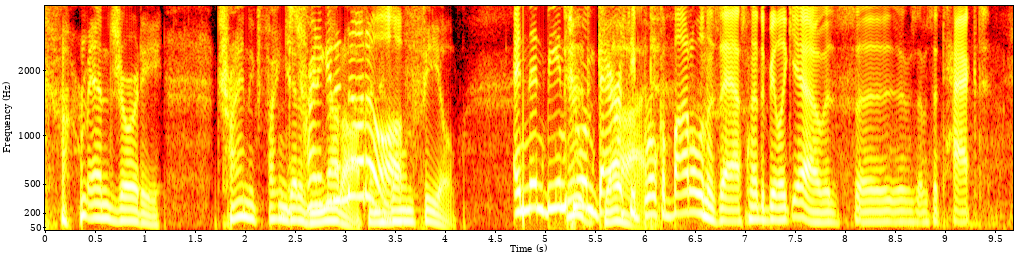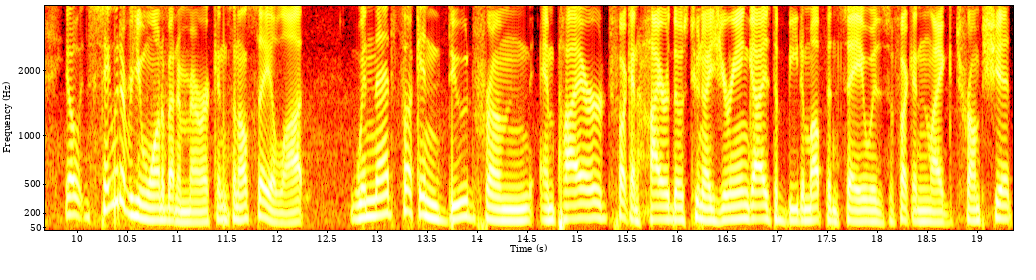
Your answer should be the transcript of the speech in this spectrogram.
our man Jordy, trying to fucking Just get his trying to get nut a off nut in his own field? And then being too embarrassed, God. he broke a bottle in his ass and had to be like, "Yeah, I was, uh, I was, I was attacked." You know, say whatever you want about Americans, and I'll say a lot. When that fucking dude from Empire fucking hired those two Nigerian guys to beat him up and say it was fucking like Trump shit,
